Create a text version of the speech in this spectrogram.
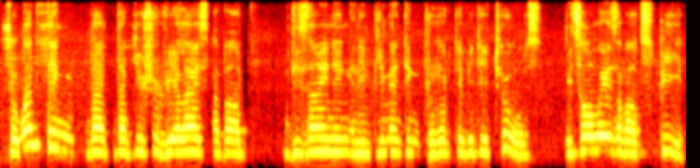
So one thing that, that you should realize about designing and implementing productivity tools, it's always about speed.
